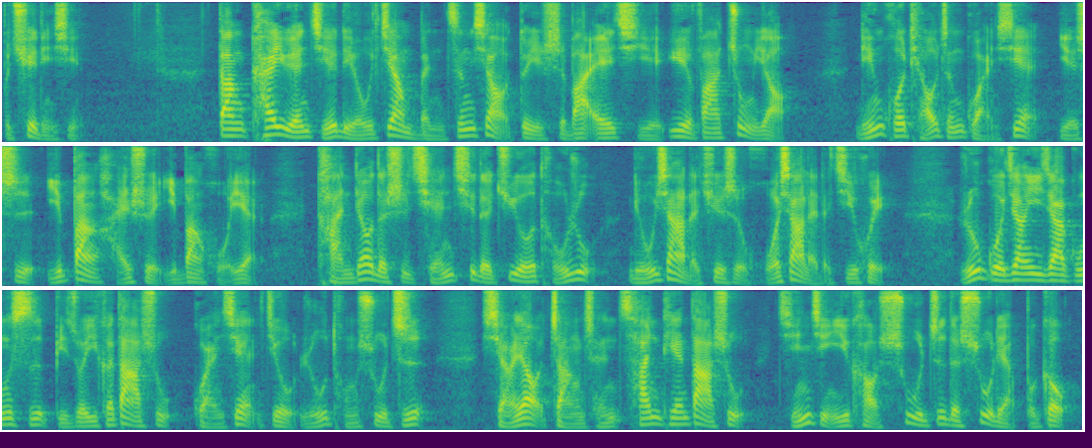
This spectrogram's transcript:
不确定性。当开源节流、降本增效对十八 A 企业越发重要，灵活调整管线也是一半海水一半火焰。砍掉的是前期的巨额投入，留下的却是活下来的机会。如果将一家公司比作一棵大树，管线就如同树枝，想要长成参天大树，仅仅依靠树枝的数量不够，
